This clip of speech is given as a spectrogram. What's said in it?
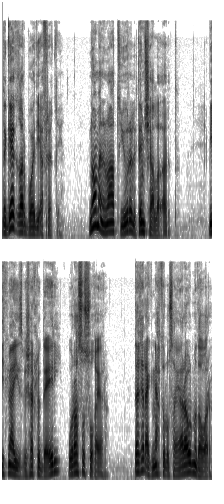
دجاج غرب وادي أفريقيا. نوع من أنواع الطيور اللي بتمشي على الأرض. بيتميز بشكله الدائري ورأسه الصغيرة. ده غير أجنحته القصيرة والمدورة.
